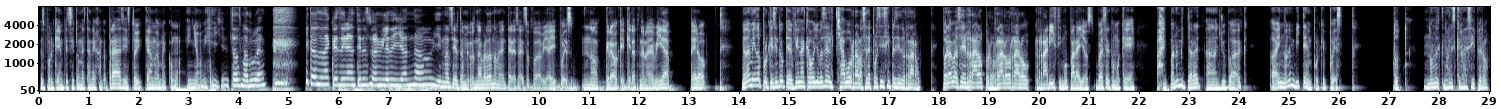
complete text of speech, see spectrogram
pues porque en principio me están dejando atrás y estoy quedándome como niño y todos maduran. Y todos van a crecer, tienes familias y yo no. Y no es cierto, amigos. La verdad no me interesa eso todavía y pues no creo que quiera tener una vida. Pero me da miedo porque siento que al fin y al cabo yo voy a ser el chavo raro. O sea, de por sí siempre he sido raro. Pero ahora va a ser raro, pero raro, raro, rarísimo para ellos. Voy a ser como que, ay, van a invitar a, a Jubak. Ay, no lo inviten porque pues... No, no les quiero decir, pero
